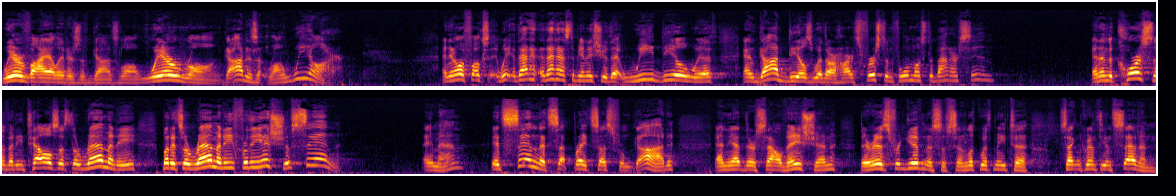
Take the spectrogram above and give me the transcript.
We're violators of God's law. We're wrong. God isn't wrong. We are. And you know what, folks? We, that, that has to be an issue that we deal with, and God deals with our hearts first and foremost about our sin. And in the course of it, He tells us the remedy, but it's a remedy for the issue of sin. Amen? It's sin that separates us from God, and yet there's salvation. There is forgiveness of sin. Look with me to 2 Corinthians 7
